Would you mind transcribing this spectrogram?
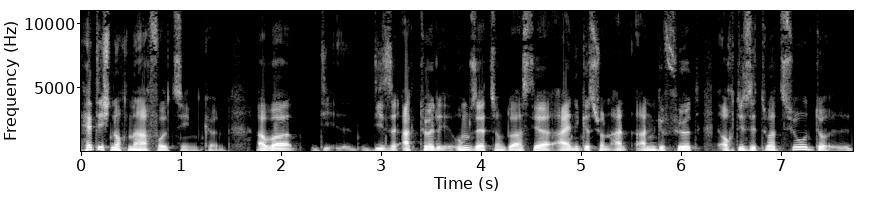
hätte ich noch nachvollziehen können. Aber die, diese aktuelle Umsetzung, du hast ja einiges schon an, angeführt, auch die Situation, du,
